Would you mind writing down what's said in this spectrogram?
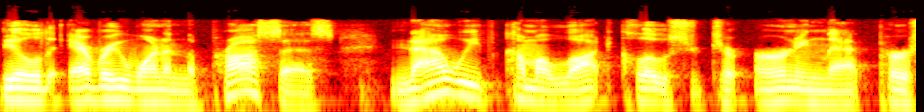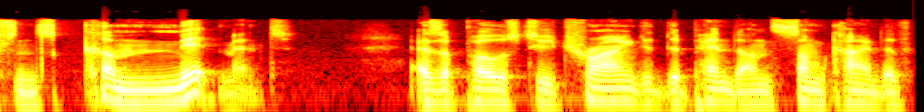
build everyone in the process, now we've come a lot closer to earning that person's commitment as opposed to trying to depend on some kind of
